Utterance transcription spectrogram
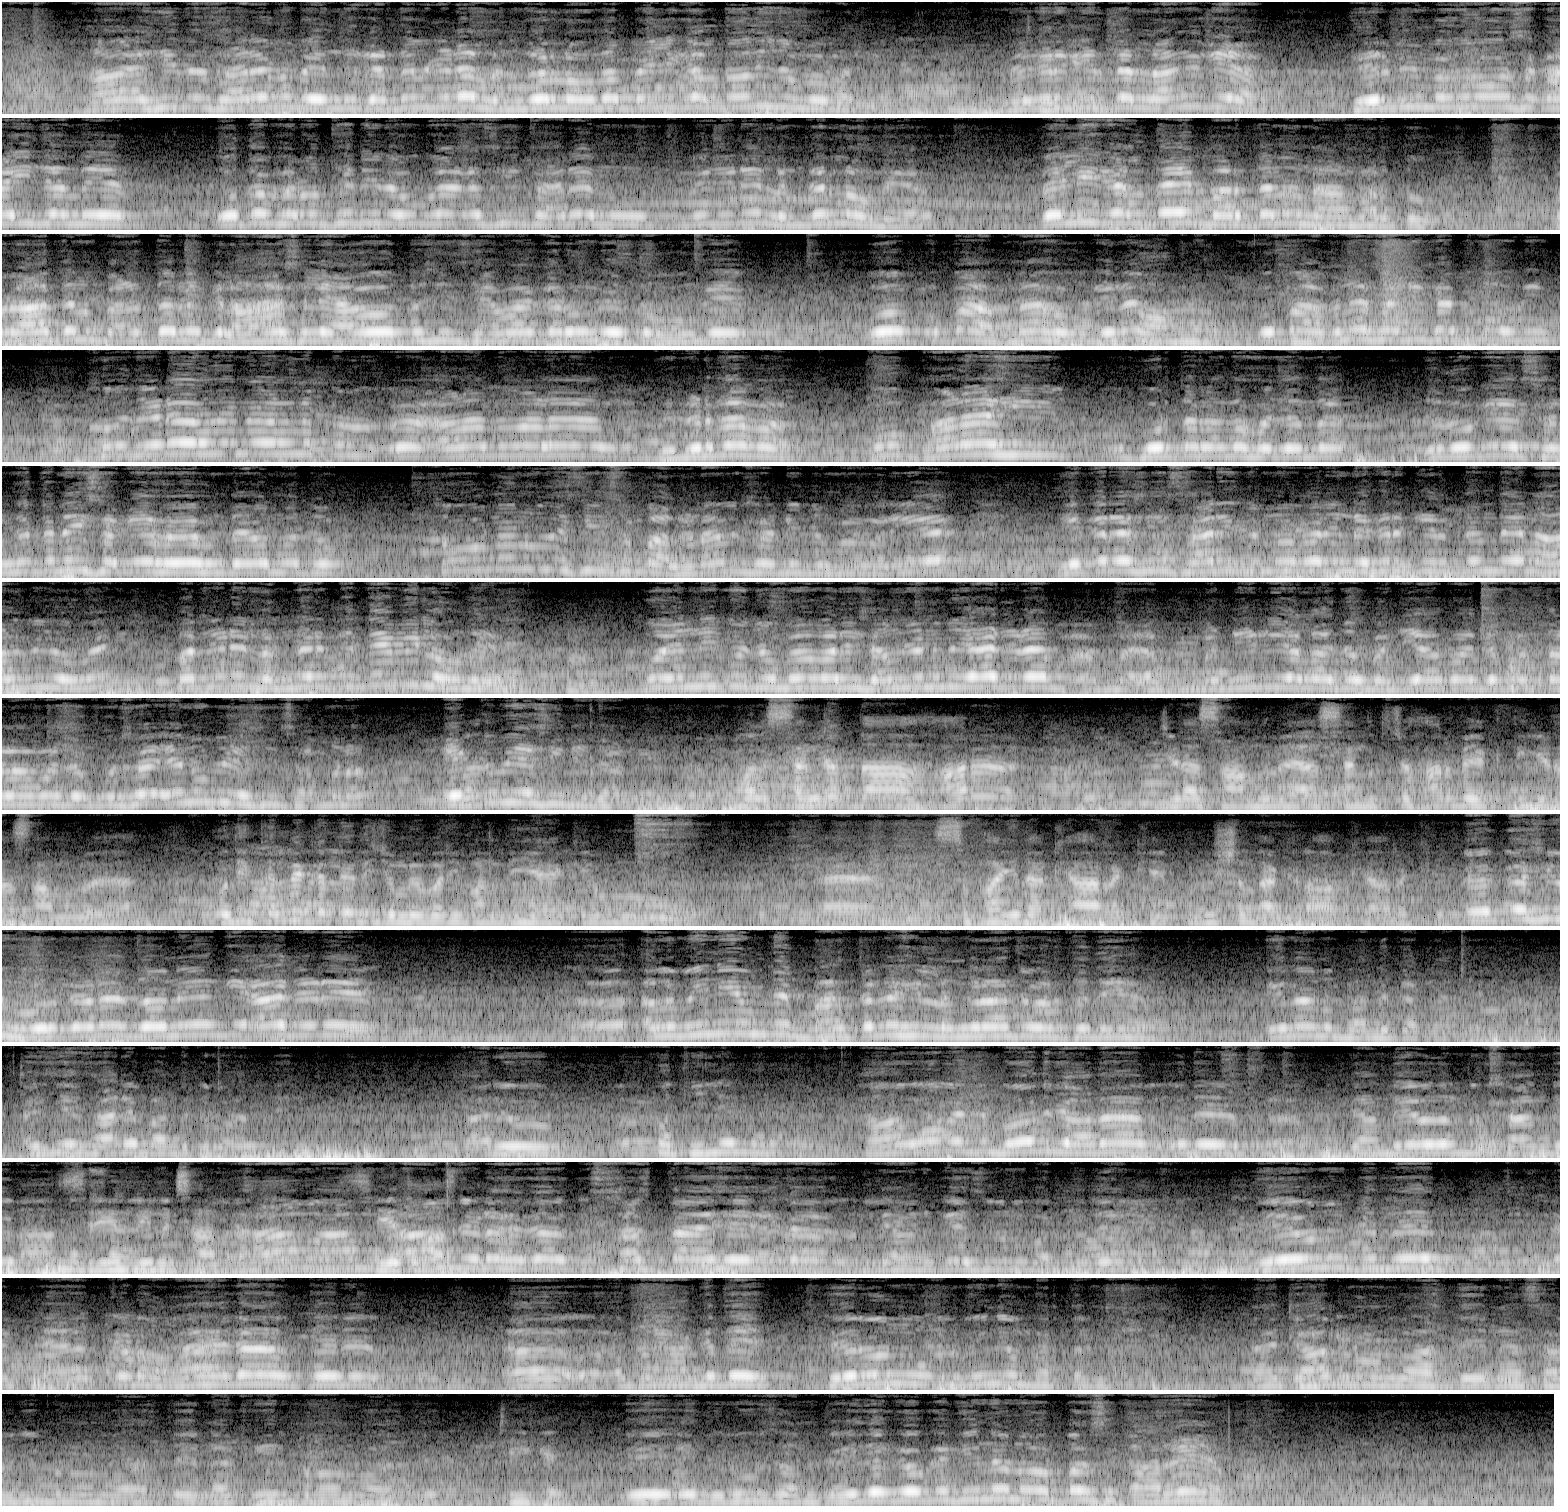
ਹਾਂ ਅਸੀਂ ਤਾਂ ਸਾਰਿਆਂ ਨੂੰ ਬੇਨਤੀ ਕਰਦੇ ਵੀ ਜਿਹੜਾ ਲੰਗਰ ਲਾਉਂਦਾ ਪਹਿਲੀ ਗੱਲ ਤਾਂ ਉਹਦੀ ਜ਼ਿੰਮੇਵਾਰੀ ਹੈ। ਨਗਰ ਕੀਰਤਨ ਲੰਘ ਗਿਆ ਫਿਰ ਵੀ ਮਗਰੋਂ ਉਹ ਸਿਖਾਈ ਜਾਂਦੇ ਆ। ਉਹ ਤਾਂ ਫਿਰ ਉੱਥੇ ਨਹੀਂ ਰਹੂਗਾ ਅਸੀਂ ਸਾਰਿਆਂ ਨੂੰ ਵੀ ਜਿਹੜੇ ਲੰਗਰ ਲਾਉਂਦੇ ਆ ਪਹਿਲੀ ਗੱਲ ਤਾਂ ਇਹ ਬਰਤਨ ਨਾ ਵਰਤੋ। ਪੁਰਾਤਨ ਬਰਤਨ ਗਲਾਸ ਲਿਆਓ ਤੁਸੀਂ ਸੇਵਾ ਕਰੋਗੇ ਧੋਓਗੇ ਉਹ ਭਾਵਨਾ ਹੋਊਗੀ ਨਾ। ਉਹ ਭਾਵਨਾ ਸਾਡੀ ਖਤਮ ਹੋ ਗਈ। ਸੋ ਜਿਹੜਾ ਉਹਦੇ ਨਾਲ ਆਲਾ ਦੁਆਲਾ ਵਿਗੜਦਾ ਵਾ ਉਹ ਬੜਾ ਹੀ ਹੋਰ ਤਰ੍ਹਾਂ ਦਾ ਹੋ ਜਾਂਦਾ। ਜਦੋਂ ਕਿ ਸੰਗਤ ਨਹੀਂ ਸਕੇ ਹੋਏ ਹੁੰਦੇ ਉਹਨਾਂ ਚੋਂ। ਸੋ ਉਹਨਾਂ ਨੂੰ ਅਸੀਂ ਸੰਭਾਲਣਾ ਵੀ ਸਾਡੀ ਜ਼ਿੰਮੇਵਾਰੀ ਹੈ। ਜੇਕਰ ਅਸੀਂ ਸਾਰੀ ਜ਼ਿੰਮੇਵਾਰੀ ਨਗਰ ਕੀਰਤਨ ਦੇ ਨਾਲ ਵੀ ਹੋਵੇ ਪਰ ਜਿਹੜੇ ਲੰਗਰ ਕਿਤੇ ਵੀ ਲਾਉਂਦੇ ਆ ਉਹ ਇੰਨੀ ਕੋਈ ਜ਼ਿੰਮੇਵਾਰੀ ਸਮਝਣ ਵੀ ਆ ਜਿਹੜਾ ਮਟੀਰੀਅਲ ਆ ਜੋ ਬਚਿਆ ਵਾ ਜੋ ਪੱਤਲਾਂ ਵਾ ਜੋ ਕੁਛ ਹੈ ਇਹਨੂੰ ਵੀ ਅਸੀਂ ਸਾਂਭਣਾ। ਇੱਕ ਵੀ ਅਸੀਂ ਨਹੀਂ ਜਾਣਦੇ। ਮਤਲਬ ਸੰਗਤ ਦਾ ਹਰ ਜਿਹੜਾ ਸ਼ਾਮਲ ਹੋਇਆ ਸੰਗਤ ਚ ਹਰ ਵਿਅਕਤੀ ਜਿਹੜਾ ਸ਼ਾਮਲ ਹੋਇਆ ਉਹਦੀ ਇਕੱਲੇ ਇਕੱਲੇ ਦੀ ਜ਼ਿੰਮੇਵਾਰੀ ਬਣਦੀ ਹੈ ਕਿ ਉਹ ਸਫ਼ਾਈ ਦਾ ਖਿਆਲ ਰੱਖੇ ਪੋਲੂਸ਼ਨ ਦਾ ਖਰਾਬ ਖਿਆਲ ਰੱਖੇ। ਇੱਕ ਅਸੀਂ ਹੋਰ ਕਹਿਣਾ ਚਾਹੁੰਦੇ ਹਾਂ ਕਿ ਆ ਜਿਹੜੇ ਐਲੂਮੀਨੀਅਮ ਦੇ ਬਰਤਨ ਅਸੀਂ ਲੰਗਰਾਂ 'ਚ ਵਰਤਦੇ ਆ ਇਹਨਾਂ ਨੂੰ ਬੰਦ ਕਰਨਾ ਚਾਹੀਦਾ। ਅਸੀਂ ਇਹ ਸਾਰੇ ਬੰਦ ਕਰਵਾਉਂਦੇ ਸਾਰੇ ਉਹ ਅਹ, ਪਤੀਲੇ ਵਗੈਰਾ ਹਾਂ ਉਹ ਵਿੱਚ ਬਹੁਤ ਜ਼ਿਆਦਾ ਉਹਦੇ ਅਹ, ਜਾਂਦੇ ਆ, ਉਹਦਾ ਨੁਕਸਾਨ ਦੇ ਹਾਂ, ਸਰੀਰ ਲਈ ਨੁਕਸਾਨ ਹਾਂ ਕਰਦਾ ਆਮ ਸਿਹਤ ਆਮ ਵਾਸਤੇ। ਜਿਹੜਾ ਹੈਗਾ ਸਸਤਾ ਇਹ ਹੈਗਾ ਲਿਆਣ ਕੇ ਅਸੀਂ ਉਹਨੂੰ ਵਰਤਦੇ ਹਾਂ ਜੇ ਉਹਨੂੰ ਕਿਤੇ ਅਹ, ਚੜਾਉਣਾ ਹੈਗਾ ਉੱਤੇ ਆਪਣੇ ਅੱਗ ਤੇ ਫਿਰ ਉਹਨੂੰ ਐਲੂਮੀਨੀਅਮ ਵਰਤਣਾ। ਨਾ ਚਾਹ ਬਣਾਉਣ ਵਾਸਤੇ ਨਾ ਸਬਜ਼ੀ ਬਣਾਉਣ ਵਾਸਤੇ ਨਾ ਖੀਰ ਬਣਾਉਣ ਵਾਸਤੇ। ਠੀਕ ਹੈ ਇਹ ਇਹ ਜ਼ਰੂਰ ਸਾਨੂੰ ਚਾਹੀਦਾ ਕਿਉਂਕਿ ਜਿਨ੍ਹਾਂ ਨੂੰ ਆਪਾਂ ਸਿਖਾ ਰਹੇ ਹਾਂ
